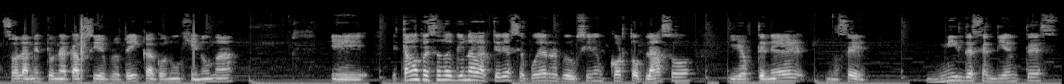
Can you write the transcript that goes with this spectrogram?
solamente una cápside proteica con un genoma, eh, estamos pensando que una bacteria se puede reproducir en corto plazo y obtener, no sé, mil descendientes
